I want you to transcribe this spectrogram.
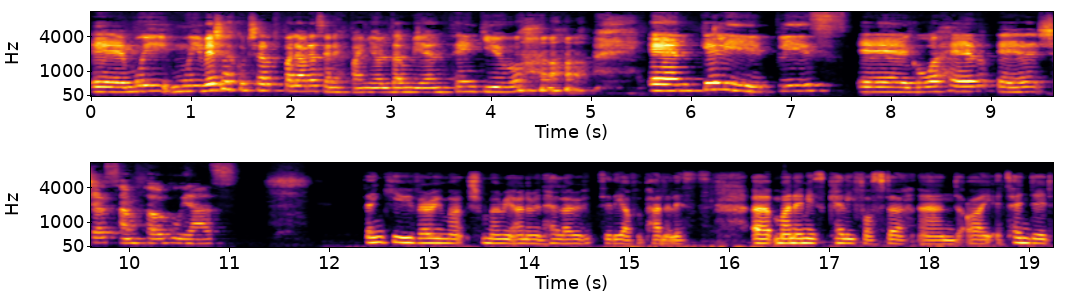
Eh, muy, muy bello escuchar tus palabras en español también. Thank you. and Kelly, please uh, go ahead and share some thoughts with us. Thank you very much, Mariana, and hello to the other panelists. Uh, my name is Kelly Foster, and I attended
